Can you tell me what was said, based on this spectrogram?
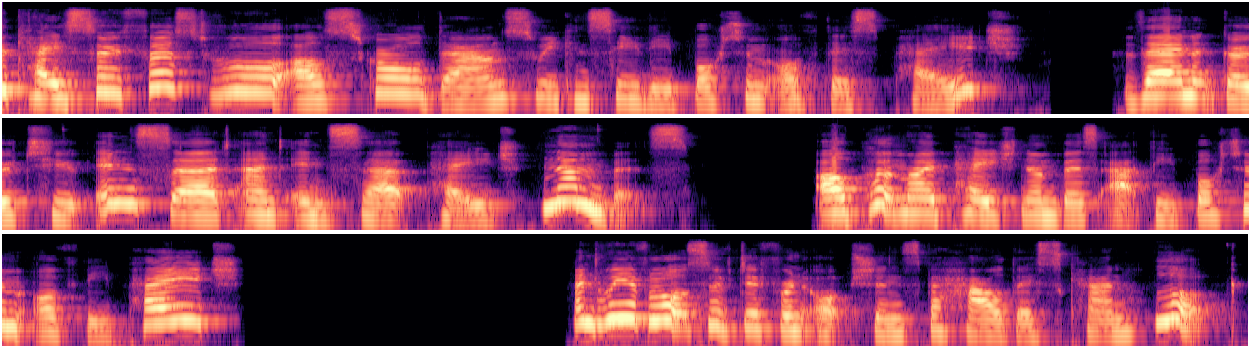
Okay, so first of all, I'll scroll down so we can see the bottom of this page. Then go to Insert and insert page numbers. I'll put my page numbers at the bottom of the page. And we have lots of different options for how this can look.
